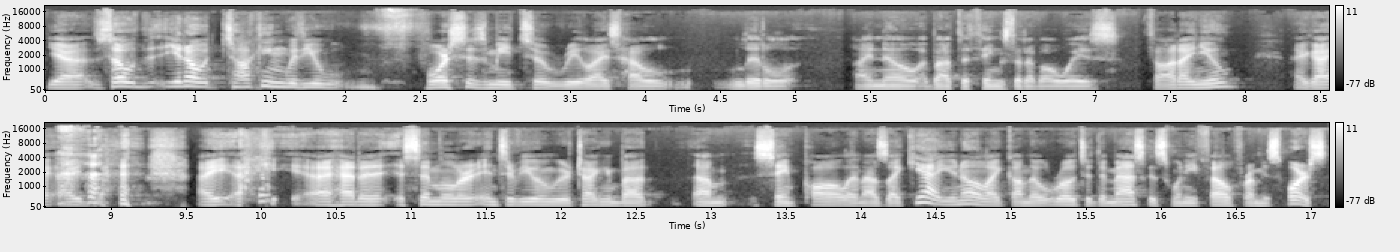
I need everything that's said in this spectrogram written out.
Yeah so you know talking with you forces me to realize how little I know about the things that I've always thought I knew. Like I, I, I, I, had a, a, similar interview and we were talking about um, St. Paul, and I was like, yeah, you know, like on the road to Damascus when he fell from his horse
